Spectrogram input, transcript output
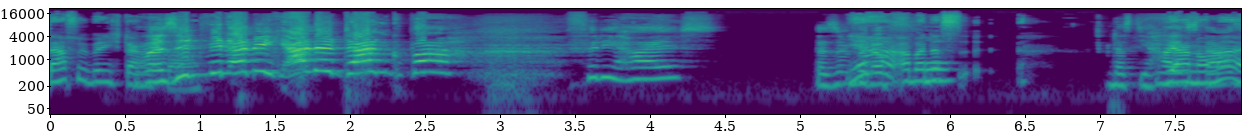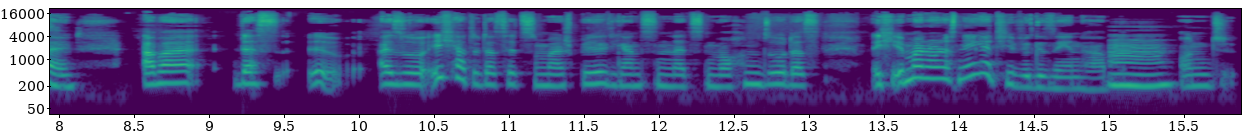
Dafür bin ich dankbar. Aber sind wir da nicht alle dankbar für die Highs? Da sind ja, wir doch froh, aber das, dass die Highs ja, normal. da sind. Aber das, äh, also ich hatte das jetzt zum Beispiel die ganzen letzten Wochen so, dass ich immer nur das Negative gesehen habe. Mhm. Und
